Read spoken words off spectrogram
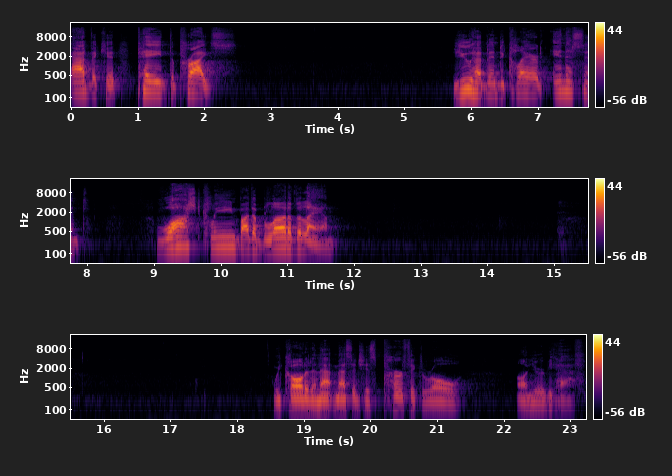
advocate paid the price. You have been declared innocent, washed clean by the blood of the Lamb. We called it in that message his perfect role on your behalf.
